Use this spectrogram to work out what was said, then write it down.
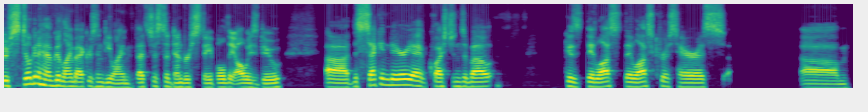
they're still going to have good linebackers in D line. That's just a Denver staple. They always do. Uh, the secondary, I have questions about because they lost they lost Chris Harris, um,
